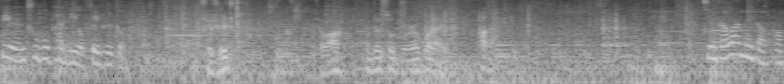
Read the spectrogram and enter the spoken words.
病人初步判定有肺水肿。肺水肿，小王，通知宿主任过来一下。好的。请在外面等候。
